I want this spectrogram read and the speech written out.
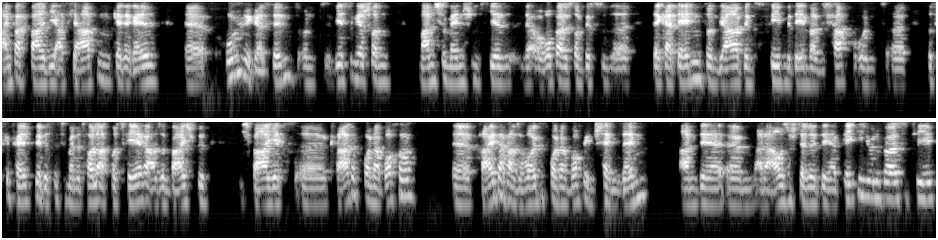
einfach weil die Asiaten generell äh, hungriger sind. Und wir sind ja schon manche Menschen hier in Europa so ein bisschen äh, dekadent und ja, bin zufrieden mit dem, was ich habe. Und äh, das gefällt mir. Das ist immer eine tolle Atmosphäre. Also ein Beispiel, ich war jetzt äh, gerade vor einer Woche, äh, Freitag, also heute vor einer Woche in Shenzhen an der ähm, einer Außenstelle der Peking University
